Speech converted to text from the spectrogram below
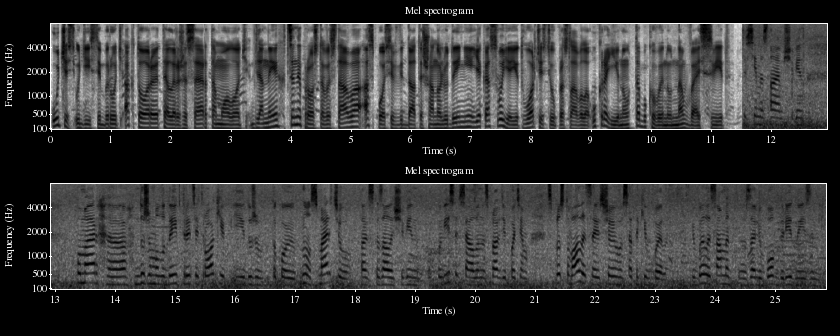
Участь у дійстві беруть актори, телережисер та молодь. Для них це не просто вистава, а спосіб віддати шану людині, яка своєю творчістю прославила Україну та Буковину на весь світ. Всі ми знаємо, що він помер е, дуже молодий, в 30 років, і дуже такою ну, смертю. Так сказали, що він повісився, але насправді потім спростували це, і що його все-таки вбили. І вбили саме за любов до рідної землі.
